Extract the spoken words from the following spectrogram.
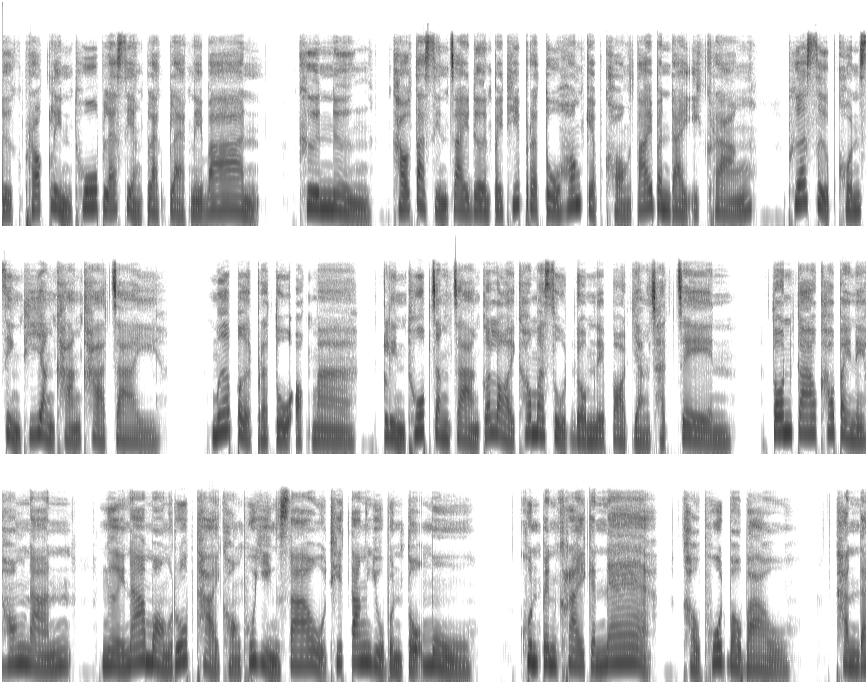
ดึกเพราะกลิ่นทูบและเสียงแปลกๆในบ้าน คืนหนึ่ง เขาตัดสินใจเดินไปที่ประตูห้องเก็บของใต้บันไดอีกครั้ง เพื่อสืบค้นสิ่งที่ยังค้างคาใจ เมื่อเปิดประตูออกมา กลิ่นทูบจางๆ ก็ลอยเข้ามาสูดดมในปอดอย่างชัดเจน ต้นก้าวเข้าไปในห้องนั้น เงยหน้ามองรูปถ่ายของผู้หญิงเศร้าที่ตั้งอยู่บนโต๊ะหมู่ คุณเป็นใครกันแน่ เขาพูดเบาๆ ทันใด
